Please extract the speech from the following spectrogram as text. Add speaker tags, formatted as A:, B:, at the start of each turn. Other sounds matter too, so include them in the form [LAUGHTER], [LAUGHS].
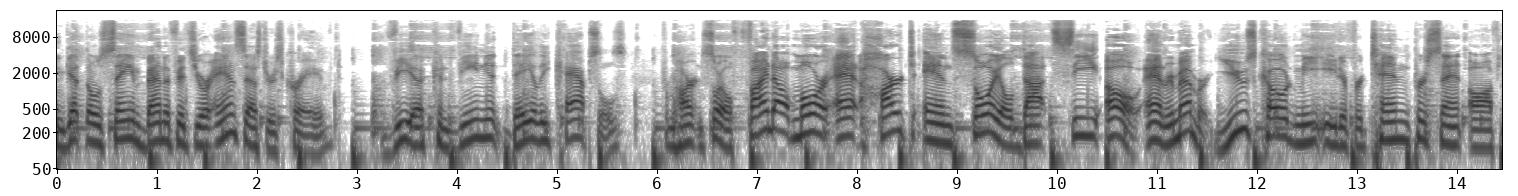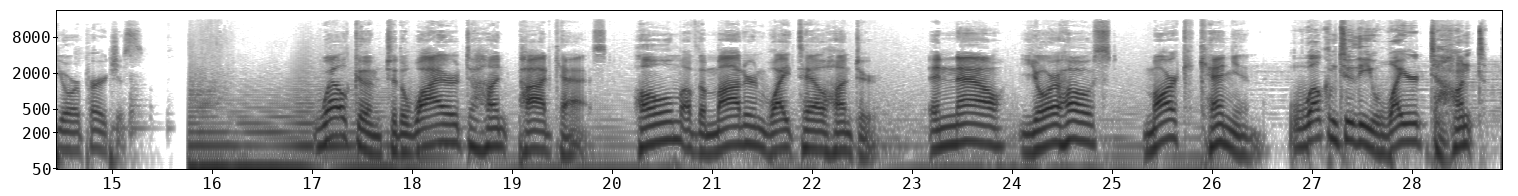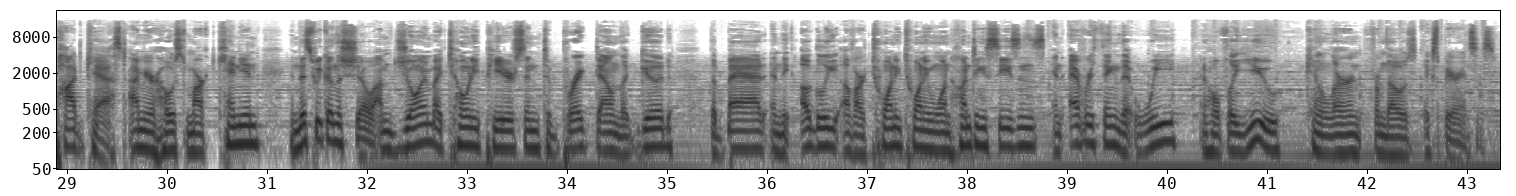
A: can get those same benefits your ancestors craved via convenient daily capsules from Heart and Soil. Find out more at heartandsoil.co. And remember, use code MeatEater for 10% off your purchase.
B: Welcome to the Wired to Hunt podcast, home of the modern whitetail hunter. And now, your host, Mark Kenyon.
C: Welcome to the Wired to Hunt podcast. I'm your host, Mark Kenyon, and this week on the show, I'm joined by Tony Peterson to break down the good, the bad, and the ugly of our 2021 hunting seasons and everything that we and hopefully you can learn from those experiences.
